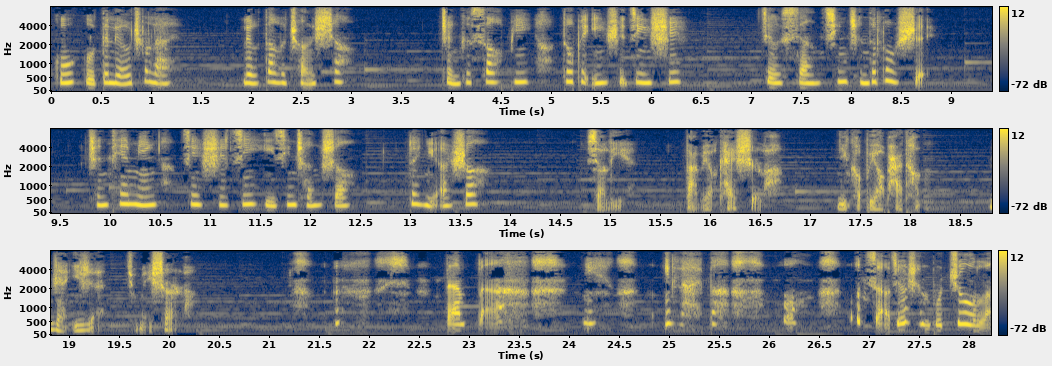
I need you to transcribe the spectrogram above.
鼓鼓的流出来，流到了床上，整个骚逼都被阴水浸湿，就像清晨的露水。陈天明见时机已经成熟，对女儿说：“小丽，爸爸要开始了，你可不要怕疼，忍一忍就没事了。”爸爸，你你来吧，我我早就忍不住了。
